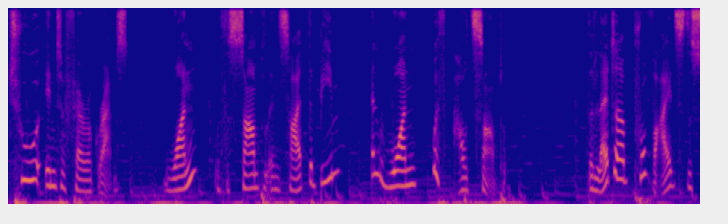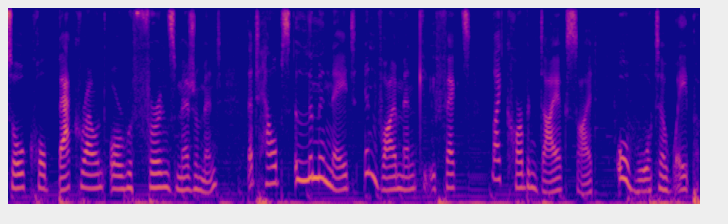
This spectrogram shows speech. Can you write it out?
two interferograms, one with a sample inside the beam and one without sample. The latter provides the so-called background or reference measurement that helps eliminate environmental effects like carbon dioxide or water vapor.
